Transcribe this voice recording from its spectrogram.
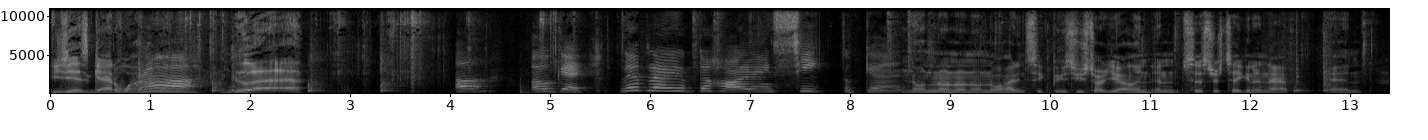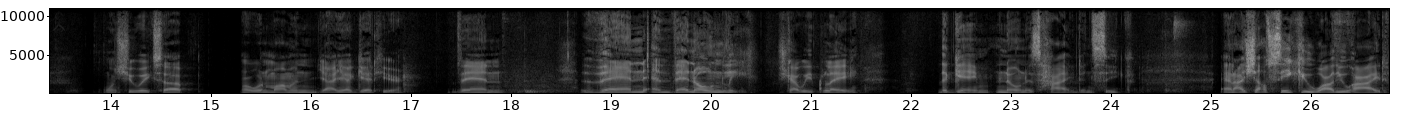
You just gotta want to Ah, learn it. Ugh. uh, okay. Let's play the hide and seek again. No, no, no, no, no hide and seek because you start yelling and sister's taking a nap, and when she wakes up or when mom and Yaya get here, then, then and then only shall we play the game known as hide and seek. And I shall seek you while you hide.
